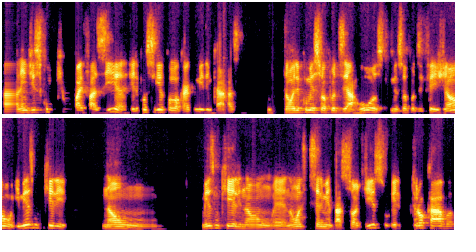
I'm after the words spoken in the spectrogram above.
Além disso, com o que o pai fazia, ele conseguia colocar comida em casa. Então ele começou a produzir arroz, começou a produzir feijão e mesmo que ele não, mesmo que ele não é, não se alimentasse só disso, ele trocava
